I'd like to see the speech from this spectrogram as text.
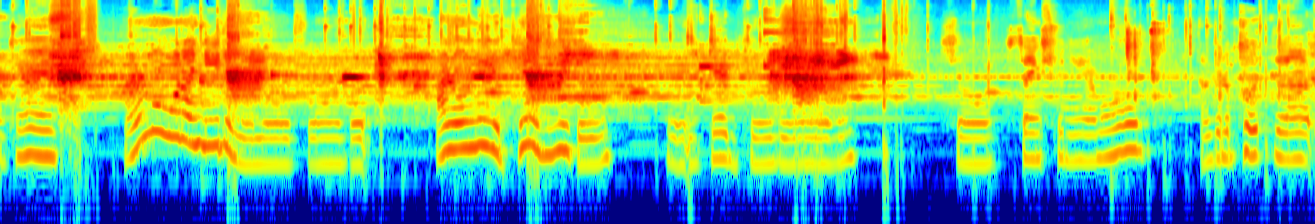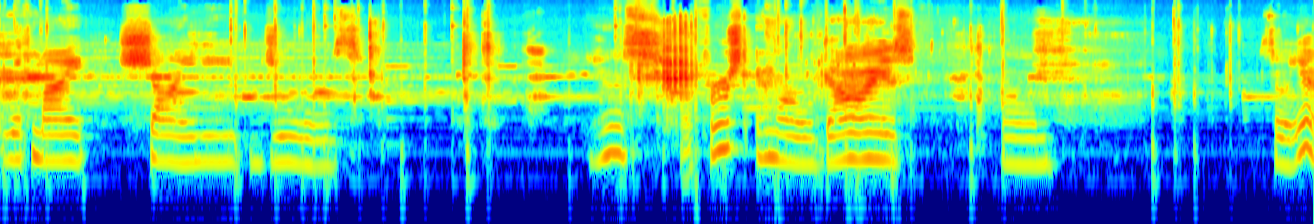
Okay. I don't know what I need an emerald for, but I don't need a pig either. Or a dead pig or whatever. So, thanks for the emerald. I'm gonna put that with my shiny jewels. Yes, our first emerald, guys. Um, so yeah.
